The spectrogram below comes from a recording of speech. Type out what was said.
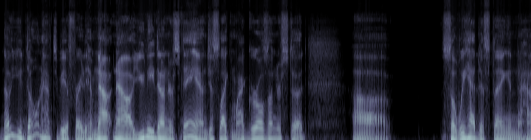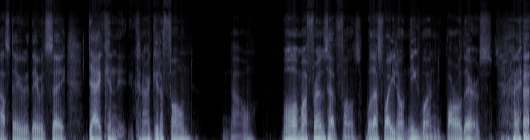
no, you don't have to be afraid of Him. Now, now you need to understand, just like my girls understood. Uh, so we had this thing in the house. They they would say, "Dad, can can I get a phone?" No. Well, all my friends have phones. Well, that's why you don't need one. You borrow theirs, right?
